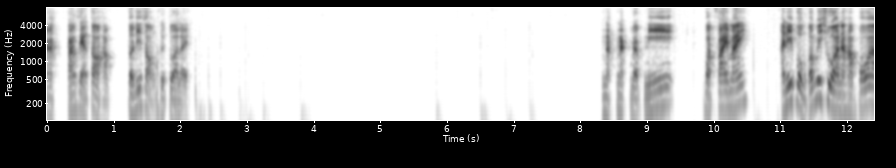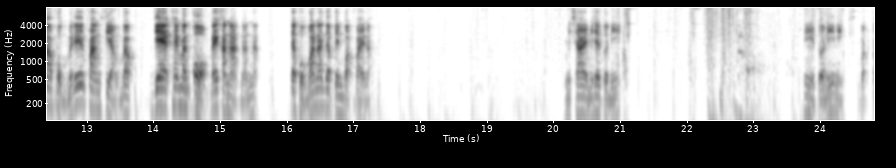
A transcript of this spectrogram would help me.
อะ ฟังเสียงต่อครับ ตัวที่สองคือตัวอะไร หนักๆแบบนี้บอดไฟไหม อันนี้ผมก็ไม่ชัวร์นะครับ เพราะว่าผมไม่ได้ฟังเสียงแบบแยกให้มันออกได้ขนาดนั้นน่ะแต่ผมว่าน่าจะเป็นบอดไฟนะ ไม่ใช่ไม่ใช่ตัวนี้ นี่ตัวนี้นี่บอดไฟ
